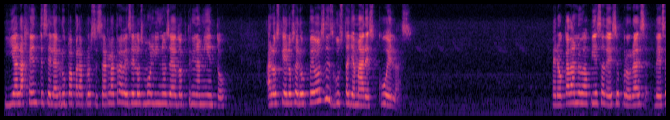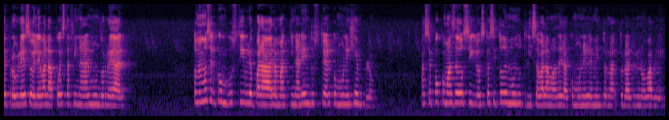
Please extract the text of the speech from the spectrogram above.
y a la gente se le agrupa para procesarla a través de los molinos de adoctrinamiento, a los que los europeos les gusta llamar escuelas. Pero cada nueva pieza de ese, de ese progreso eleva la apuesta final al mundo real. Tomemos el combustible para la maquinaria industrial como un ejemplo. Hace poco más de dos siglos casi todo el mundo utilizaba la madera como un elemento natural renovable,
